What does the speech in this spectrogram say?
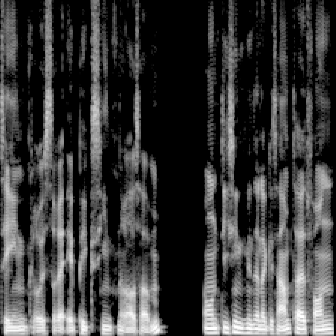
10 größere Epics hinten raus haben. Und die sind mit einer Gesamtheit von,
